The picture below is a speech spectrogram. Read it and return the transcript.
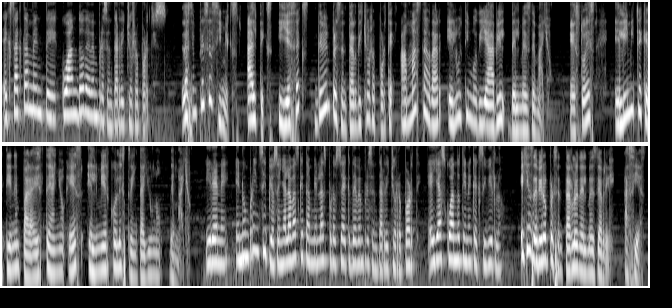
Exactamente, ¿cuándo deben presentar dichos reportes? Las empresas CIMEX, Altex y ESEX deben presentar dicho reporte a más tardar el último día hábil del mes de mayo. Esto es, el límite que tienen para este año es el miércoles 31 de mayo. Irene, en un principio señalabas que también las PROSEC deben presentar dicho reporte. ¿Ellas cuándo tienen que exhibirlo? Ellas debieron presentarlo en el mes de abril, así es.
